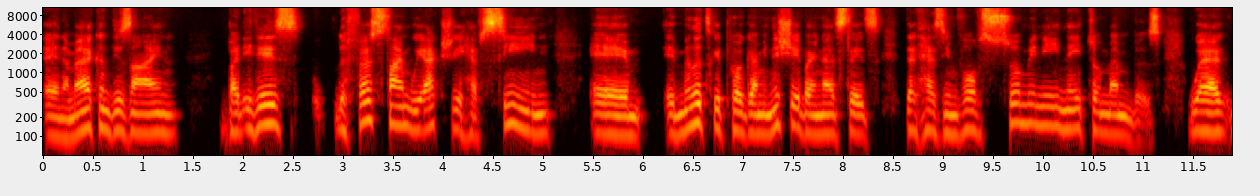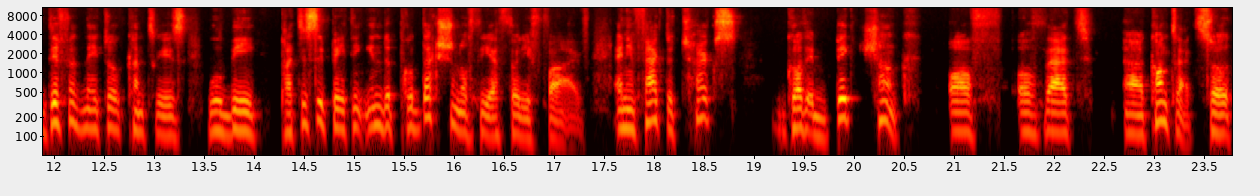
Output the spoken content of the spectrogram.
an American design, but it is the first time we actually have seen a, a military program initiated by the United States that has involved so many NATO members, where different NATO countries will be participating in the production of the F-35. And in fact, the Turks got a big chunk of, of that uh, contract. So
